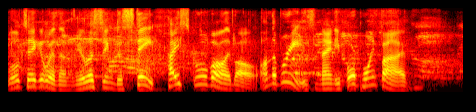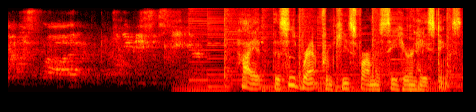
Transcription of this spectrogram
We'll take it with them. You're listening to State High School Volleyball on the Breeze 94.5. Hi, this is Brent from Keys Pharmacy here in Hastings.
